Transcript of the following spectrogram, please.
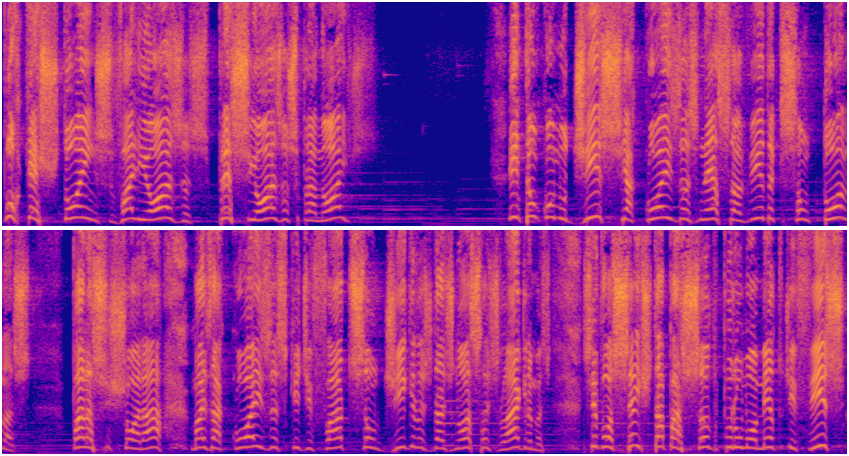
por questões valiosas, preciosas para nós. Então, como disse, há coisas nessa vida que são tolas para se chorar, mas há coisas que de fato são dignas das nossas lágrimas. Se você está passando por um momento difícil,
